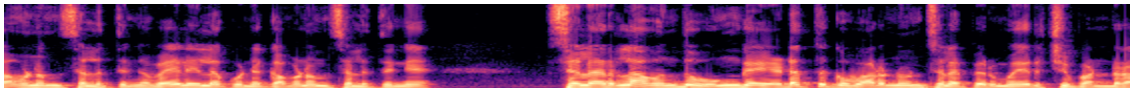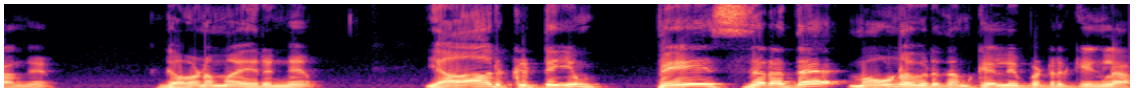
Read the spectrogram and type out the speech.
கவனம் செலுத்துங்க. வேலையில் கொஞ்சம் கவனம் செலுத்துங்க. சிலர்லாம் வந்து உங்கள் இடத்துக்கு வரணும்னு சில பேர் முயற்சி பண்ணுறாங்க கவனமாக இருங்க. யார்கிட்டையும் பேசுகிறத மௌன விரதம் கேள்விப்பட்டிருக்கீங்களா?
